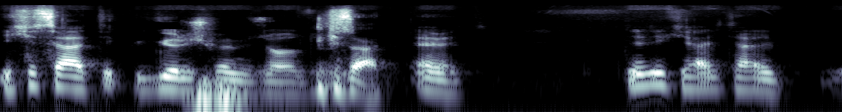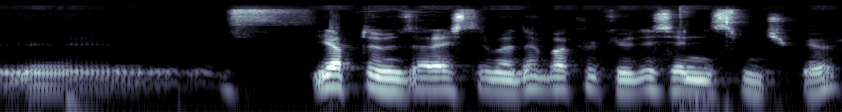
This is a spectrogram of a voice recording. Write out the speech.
İki saatlik bir görüşmemiz oldu. İki saat. Evet. Dedi ki Ali Talip e, yaptığımız araştırmada Bakırköy'de senin ismin çıkıyor.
